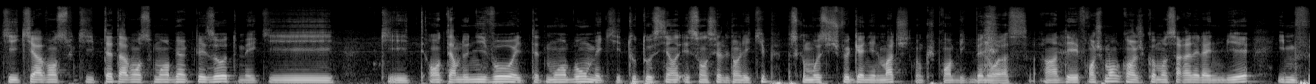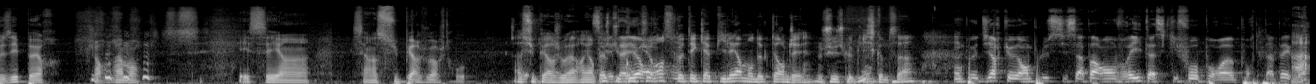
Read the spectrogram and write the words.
qui, qui avance, qui peut-être avance moins bien que les autres, mais qui, qui en termes de niveau est peut-être moins bon, mais qui est tout aussi essentiel dans l'équipe. Parce que moi aussi je veux gagner le match, donc je prends Big Ben Wallace. Un des, franchement, quand je commence à regarder la NBA, il me faisait peur. Genre vraiment. Et c'est un, c'est un super joueur, je trouve. Un super joueur. Et en Ça, plus, tu concurrences on- côté capillaire mon Dr. J. Juste, le glisse comme ça. On peut dire que en plus, si ça part en vrille, t'as ce qu'il faut pour, euh, pour te taper. Quoi.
